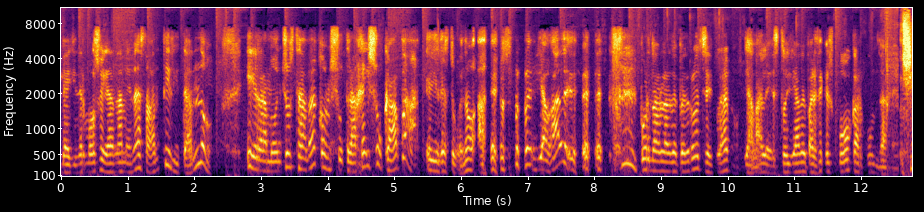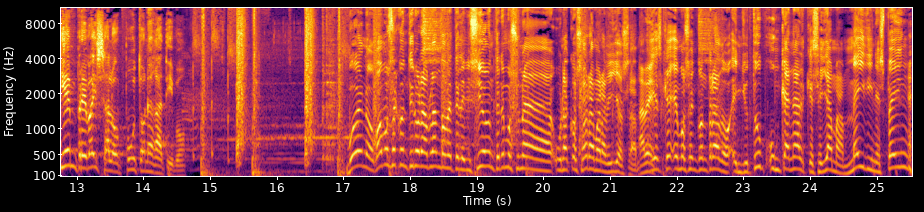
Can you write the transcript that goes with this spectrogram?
la Gina Hermoso y Ana Mena, estaban tiritando. Y Ramoncho estaba con su traje y su capa. Y dices tú, bueno, a ver, ya vale. Por no hablar de Pedroche, claro, ya vale. Esto ya me parece que es un poco carcunda. Siempre vais a lo puto negativo. Bueno, vamos a continuar hablando de televisión. Tenemos una, una cosa ahora maravillosa. Y es que hemos encontrado en YouTube un canal que se llama Made in Spain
